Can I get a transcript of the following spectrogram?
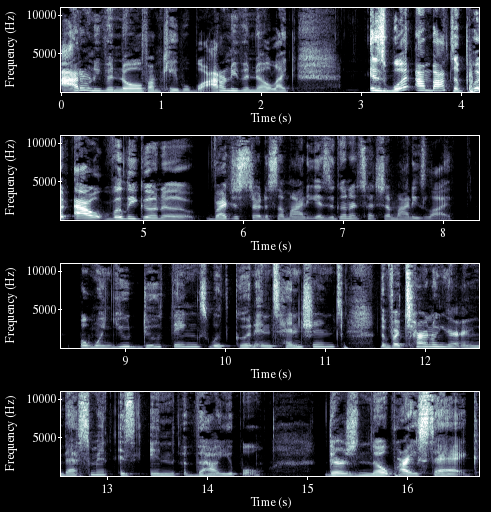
I don't even know if I'm capable. I don't even know, like, is what I'm about to put out really gonna register to somebody? Is it gonna touch somebody's life? But when you do things with good intentions, the return on your investment is invaluable. There's no price tag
